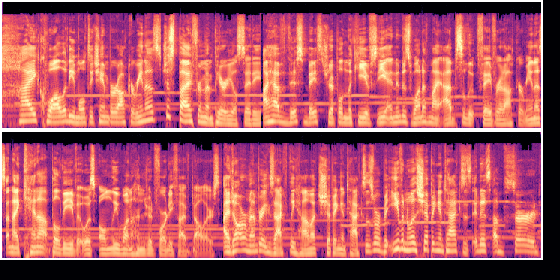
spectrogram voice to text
high quality multi-chamber ocarinas, just buy from Imperial City. I have this bass triple in the key of C and it is one of my absolute favorite ocarinas and I cannot believe it was only $145. I don't remember exactly how much shipping and taxes were, but even with shipping and taxes, it is absurd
